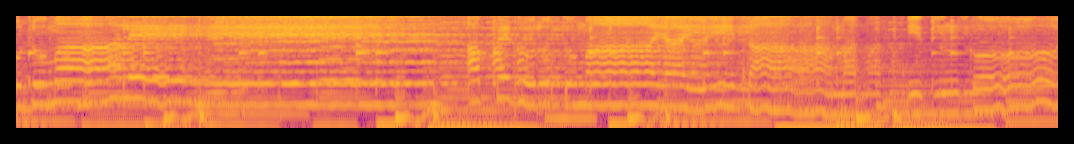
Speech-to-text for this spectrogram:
උඩුමාලේ අපේ ගුරුතුමායයි තාමත් ඉස්කෝලේ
